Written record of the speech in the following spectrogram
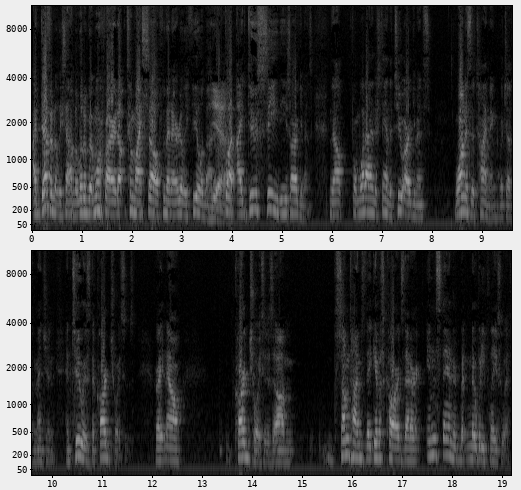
I definitely sound a little bit more fired up to myself than I really feel about it. Yeah. But I do see these arguments. Now, from what I understand, the two arguments one is the timing, which I've mentioned, and two is the card choices. Right now, card choices. Um, sometimes they give us cards that are in standard but nobody plays with.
